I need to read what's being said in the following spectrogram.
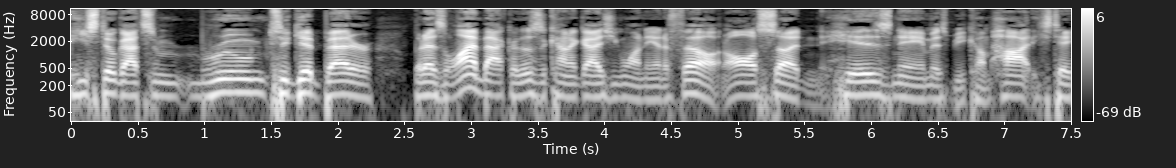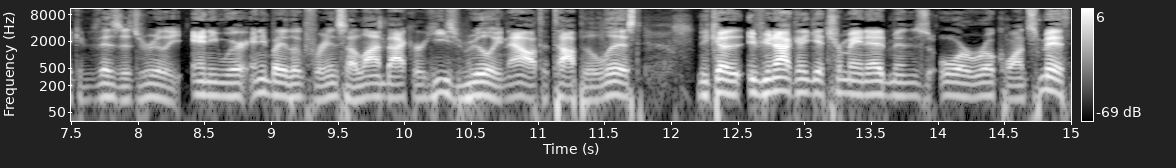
he's still got some room to get better. But as a linebacker, those are the kind of guys you want in the NFL. And all of a sudden, his name has become hot. He's taking visits really anywhere. Anybody look for an inside linebacker, he's really now at the top of the list. Because if you're not going to get Tremaine Edmunds or Roquan Smith,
